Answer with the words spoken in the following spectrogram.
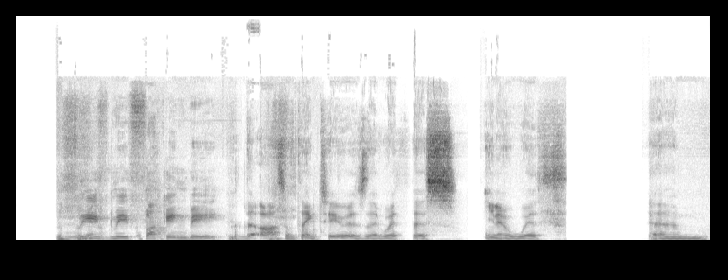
leave me fucking be. the awesome thing too is that with this, you know, with um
